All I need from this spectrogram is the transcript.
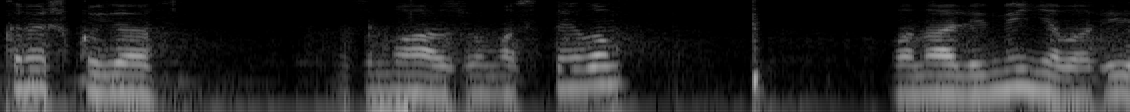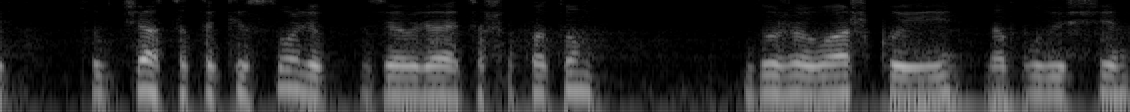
кришку я змажу мастилом. Вона алюмінієва і тут часто такі солі з'являються, що потім дуже важко її на будущее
